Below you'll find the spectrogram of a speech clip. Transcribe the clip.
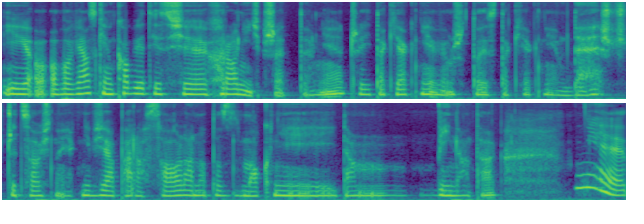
i obowiązkiem kobiet jest się chronić przed tym, nie? Czyli tak jak, nie wiem, że to jest tak jak, nie wiem, deszcz czy coś, no jak nie wzięła parasola, no to zmoknie jej tam wina, tak? Nie,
